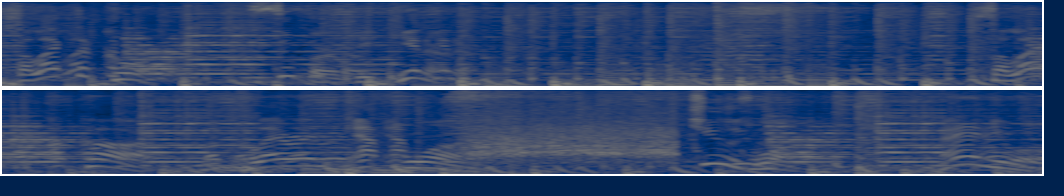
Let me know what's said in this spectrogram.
Select a course. Beginner. Select a car. McLaren F1. Choose one. Manual.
